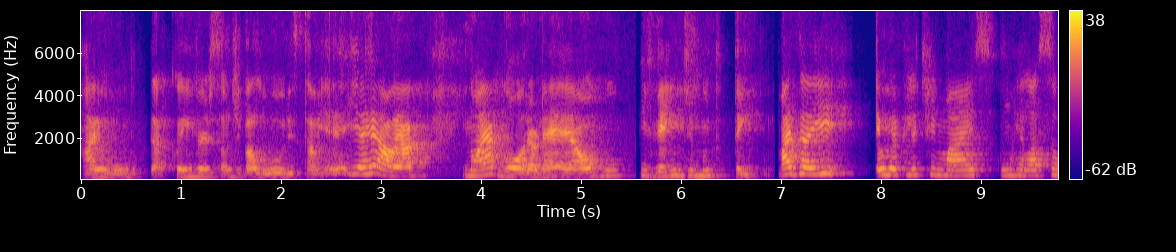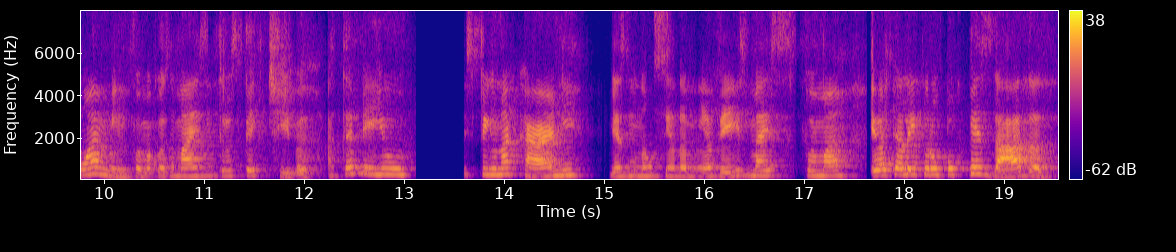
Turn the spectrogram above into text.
Ai, o mundo tá com inversão de valores tal. E é, e é real, é, e não é agora, né? É algo que vem de muito tempo. Mas aí eu refleti mais com relação a mim, foi uma coisa mais introspectiva, até meio espinho na carne, mesmo não sendo a minha vez, mas foi uma. Eu achei a leitura um pouco pesada,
